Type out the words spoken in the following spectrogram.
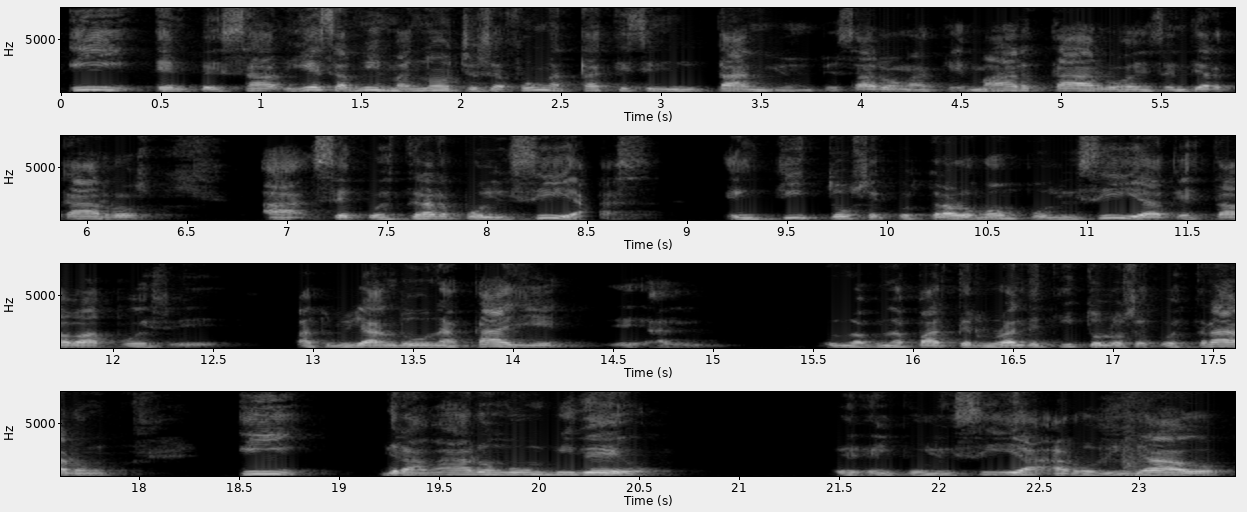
y empezar, y esa misma noche, o sea, fue un ataque simultáneo, empezaron a quemar carros, a incendiar carros, a secuestrar policías. En Quito secuestraron a un policía que estaba pues patrullando una calle, una, una parte rural de Quito lo secuestraron, y grabaron un video. El, policía arrodillado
